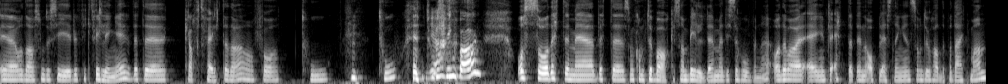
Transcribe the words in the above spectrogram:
Eh, og da, som du sier, du fikk tvillinger. Dette kraftfeltet da, å få to To, to ja. stykk barn. Og så dette med dette som kom tilbake som bilde med disse hovene. Og det var egentlig etter denne opplesningen som du hadde på Deichman,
